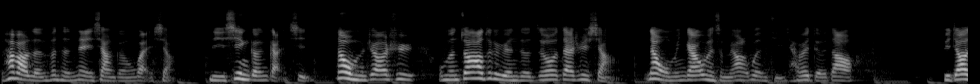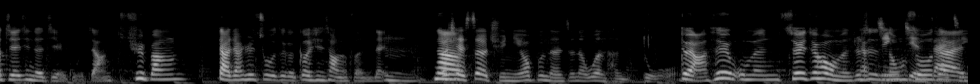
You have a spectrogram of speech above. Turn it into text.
它把人分成内向跟外向，理性跟感性。那我们就要去，我们抓到这个原则之后，再去想，那我们应该问什么样的问题才会得到比较接近的结果，这样去帮。大家去做这个个性上的分类，嗯，那而且社群你又不能真的问很多，对啊，所以我们所以最后我们就是浓缩在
